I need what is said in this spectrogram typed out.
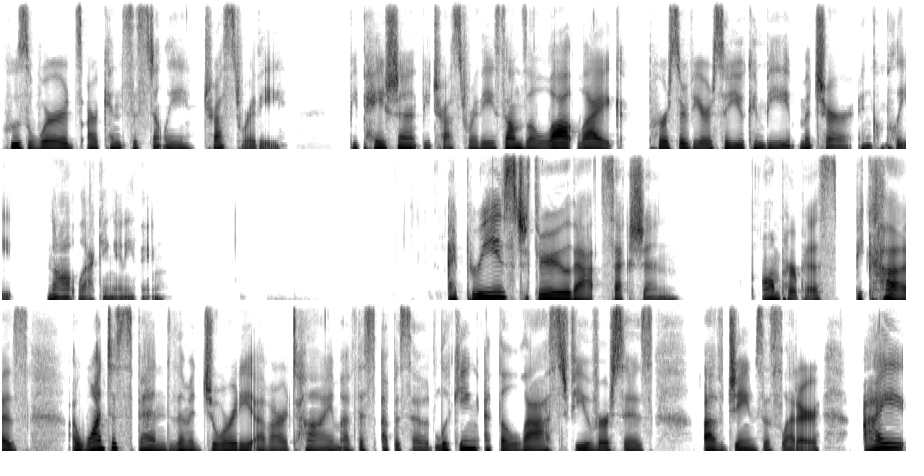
whose words are consistently trustworthy. Be patient, be trustworthy sounds a lot like persevere so you can be mature and complete, not lacking anything. I breezed through that section on purpose because I want to spend the majority of our time of this episode looking at the last few verses of James's letter. I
